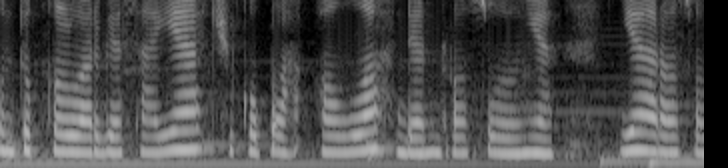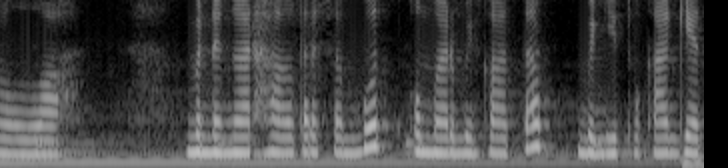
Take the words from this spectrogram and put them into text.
untuk keluarga saya cukuplah Allah dan Rasulnya, ya Rasulullah. Mendengar hal tersebut, Umar bin Khattab begitu kaget,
